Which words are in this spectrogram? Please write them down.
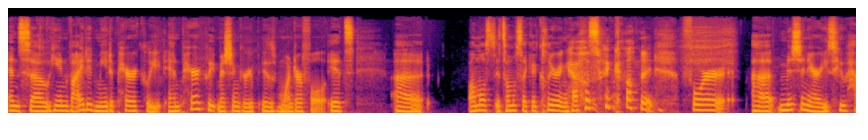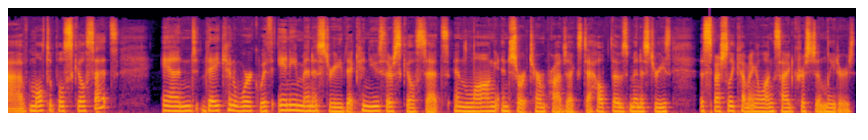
And so he invited me to Paraclete, and Paraclete Mission Group is wonderful. It's uh, almost it's almost like a clearinghouse, I call it, for uh, missionaries who have multiple skill sets and they can work with any ministry that can use their skill sets in long and short term projects to help those ministries, especially coming alongside Christian leaders,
